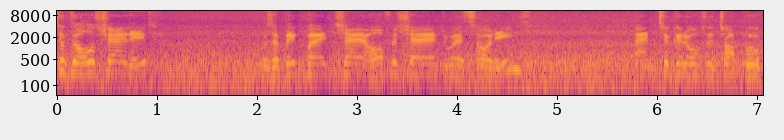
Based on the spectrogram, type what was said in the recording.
took the whole shad head. It was a big bait shad, half a shad with sardines and took it off the top hook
